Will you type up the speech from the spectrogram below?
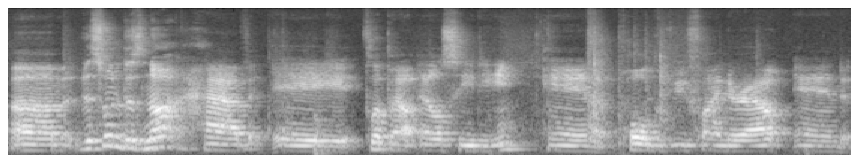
um, this one does not have a flip out LCD and pull the viewfinder out and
